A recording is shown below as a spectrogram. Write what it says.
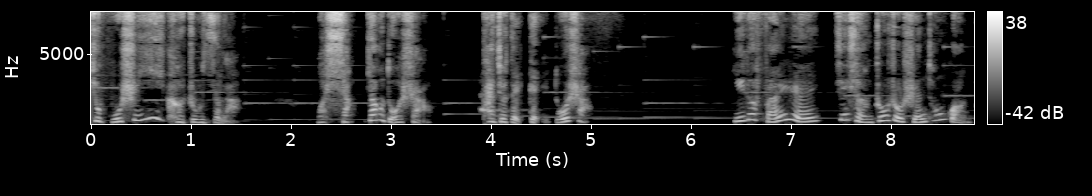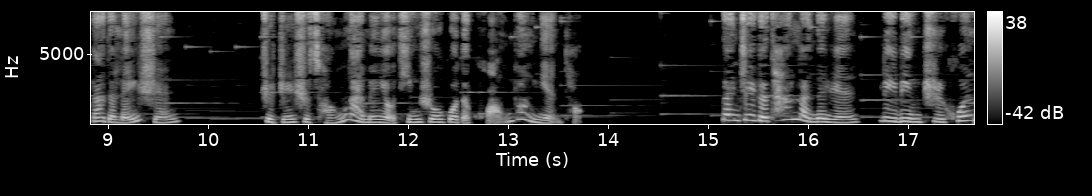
就不是一颗珠子了。我想要多少，他就得给多少。”一个凡人竟想捉住神通广大的雷神，这真是从来没有听说过的狂妄念头。但这个贪婪的人利令智昏，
